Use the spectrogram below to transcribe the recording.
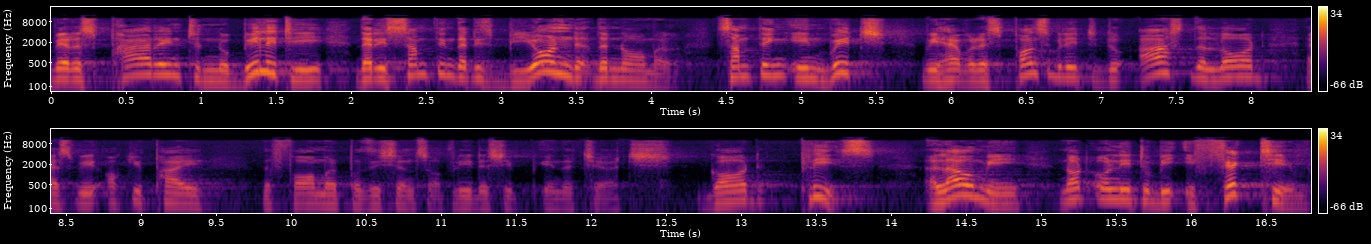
we are aspiring to nobility that is something that is beyond the normal, something in which we have a responsibility to ask the Lord as we occupy the formal positions of leadership in the church. God, please allow me not only to be effective,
